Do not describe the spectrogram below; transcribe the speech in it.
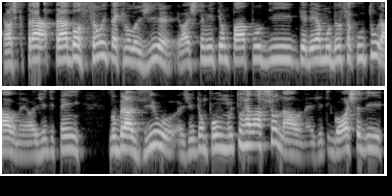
Eu acho que para adoção de tecnologia, eu acho que também tem um papo de entender a mudança cultural. Né? A gente tem, no Brasil, a gente é um povo muito relacional. Né? A gente gosta de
